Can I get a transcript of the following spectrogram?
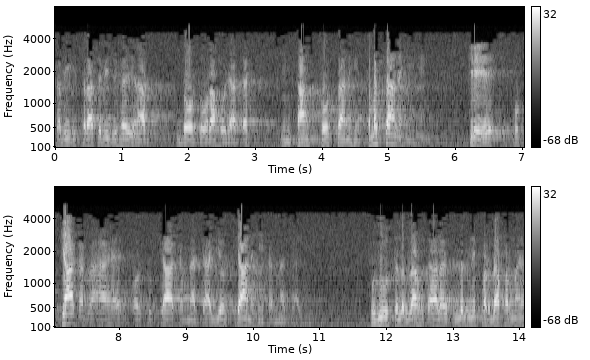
کبھی اس طرح سے بھی جو ہے جناب دور دورہ ہو جاتا ہے۔ انسان سوچتا نہیں، سمجھتا نہیں ہے کہ وہ کیا کر رہا ہے اور اس کو کیا کرنا چاہیے اور کیا نہیں کرنا چاہیے۔ حضور صلی اللہ تعالی وسلم نے پردہ فرمایا،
